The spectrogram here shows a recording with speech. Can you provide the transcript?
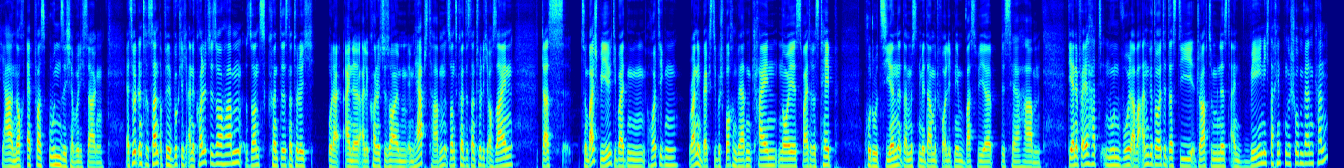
ja noch etwas unsicher, würde ich sagen. Es wird interessant, ob wir wirklich eine College-Saison haben. Sonst könnte es natürlich, oder eine, eine College-Saison im, im Herbst haben. Sonst könnte es natürlich auch sein, dass zum Beispiel die beiden heutigen Running Backs, die besprochen werden, kein neues weiteres Tape produzieren. Dann müssten wir damit vorlieb nehmen, was wir bisher haben. Die NFL hat nun wohl aber angedeutet, dass die Draft zumindest ein wenig nach hinten geschoben werden kann,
